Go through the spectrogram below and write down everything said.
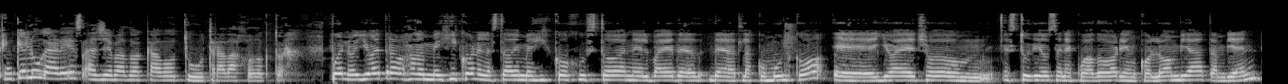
¿En qué lugares has llevado a cabo tu trabajo, doctora? Bueno, yo he trabajado en México, en el Estado de México, justo en el Valle de, Atlacomulco. Eh, yo he hecho mm, estudios en Ecuador y en Colombia también.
